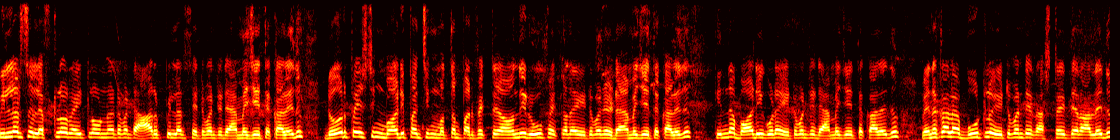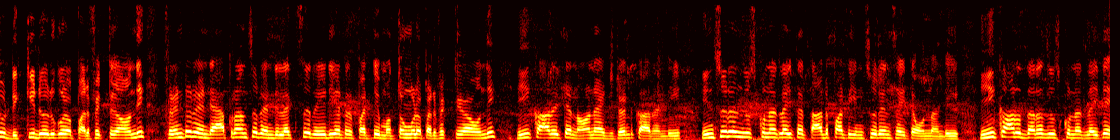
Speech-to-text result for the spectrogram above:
పిల్లర్స్ లెఫ్ట్లో రైట్లో ఉన్నటువంటి ఆరు పిల్లర్స్ ఎటువంటి డ్యామేజ్ అయితే కాలేదు. డోర్ పేస్టింగ్ బాడీ పంచింగ్ మొత్తం పర్ఫెక్ట్గా ఉంది. రూఫ్ ఎక్కడ ఎటువంటి డ్యామేజ్ అయితే కాలేదు. కింద బాడీ కూడా ఎటువంటి డ్యామేజ్ అయితే కాలేదు. వెనకాల బూట్లో ఎటువంటి రస్ట్ అయితే రాలేదు. డిక్కీ డోర్ కూడా పర్ఫెక్ట్గా ఉంది. ఫ్రంట్ రెండు యాప్రాన్స్ రెండు లెగ్స్ రేడియేటర్ పట్టి మొత్తం కూడా పర్ఫెక్ట్గా ఉంది. ఈ కార్ అయితే నాన్ యాక్సిడెంట్ కార్ అండి. ఇన్సూరెన్స్ చూసుకున్నట్లయితే థర్డ్ పార్టీ ఇన్సూరెన్స్ అయితే ఉందండి. ఈ కారు ధర చూసుకున్నట్లయితే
